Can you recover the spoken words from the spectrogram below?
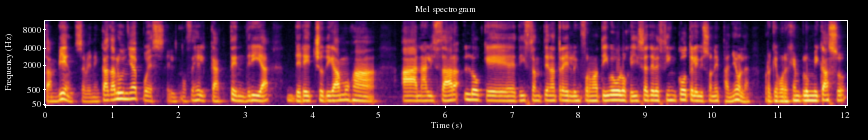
también se ven en Cataluña, pues entonces el CAC tendría derecho, digamos, a a analizar lo que dice Antena 3, lo informativo, o lo que dice Telecinco o Televisión Española. Porque, por ejemplo, en mi caso,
